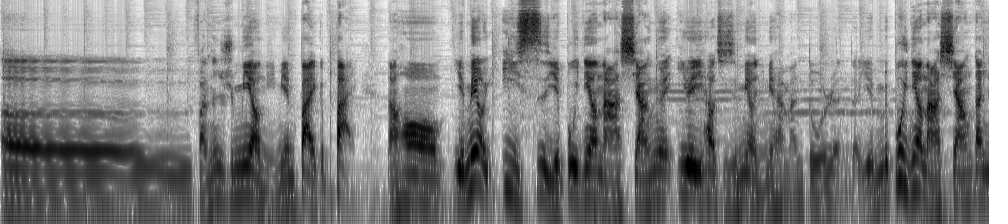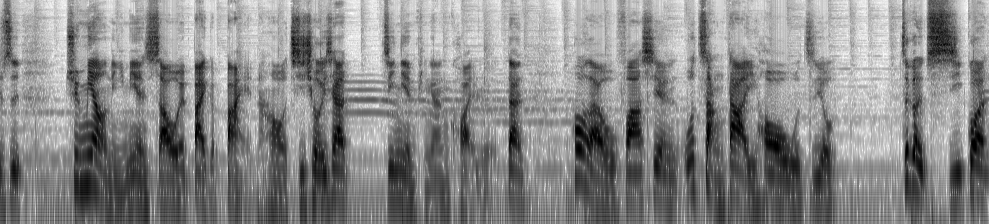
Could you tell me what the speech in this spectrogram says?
呃，反正就去庙里面拜个拜。然后也没有意思，也不一定要拿香，因为一月一号其实庙里面还蛮多人的，也不一定要拿香，但就是去庙里面稍微拜个拜，然后祈求一下。今年平安快乐，但后来我发现，我长大以后，我只有这个习惯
